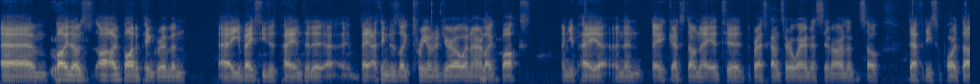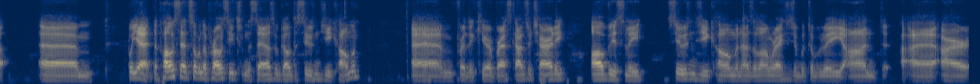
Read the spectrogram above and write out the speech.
Um, buy those. I, I bought a pink ribbon. Uh, you basically just pay into the. Uh, I think there's like 300 euro in our like box, and you pay it, and then it gets donated to the breast cancer awareness in Ireland. So definitely support that. Um, but yeah, the post said some of the proceeds from the sales would go to Susan G. Komen um, for the Cure Breast Cancer charity. Obviously, Susan G. Komen has a long relationship with WWE and uh, are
